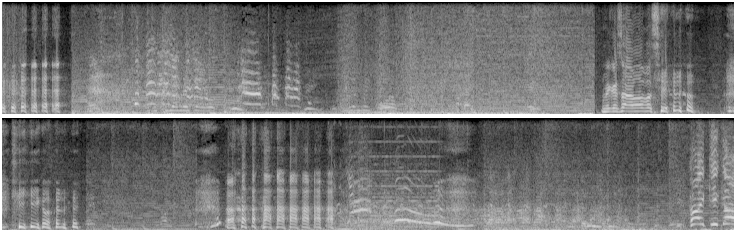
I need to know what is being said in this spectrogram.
Ilang May kasama pa si ano. Si ano. Hoy, Kiko!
